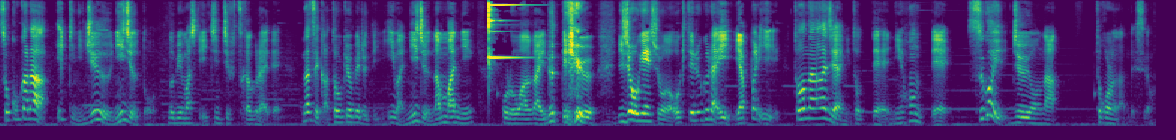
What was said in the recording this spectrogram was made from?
そこから一気に1020と伸びまして1日2日ぐらいで。なぜか東京ベルディに今20何万人フォロワーがいるっていう 異常現象が起きてるぐらいやっぱり東南アジアにとって日本ってすごい重要なところなんですよ。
